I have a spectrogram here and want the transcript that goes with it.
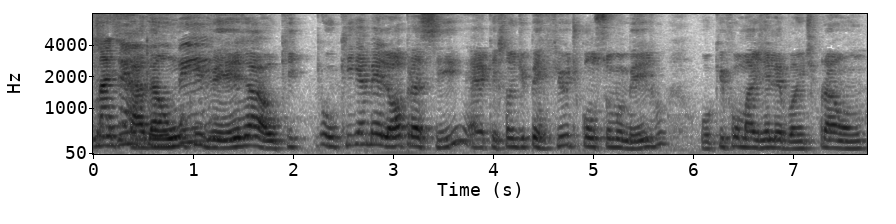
Mas o cada um YouTube- que veja o que, o que é melhor pra si, é questão de perfil de consumo mesmo, o que for mais relevante pra um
